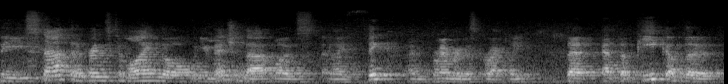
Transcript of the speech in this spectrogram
The stat that it brings to mind, though, when you mentioned that was, and I think I'm remembering this correctly, that at the peak of the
